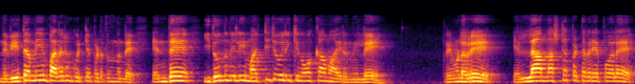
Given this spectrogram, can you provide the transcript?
ഇന്ന് വീട്ടമ്മയും പലരും കുറ്റപ്പെടുത്തുന്നുണ്ട്. എന്തേ? ഇതൊന്നും ഈ മറ്റു ജോലിക്ക് നോക്കാമായിരുന്നില്ലേ? പ്രിയമുള്ളവരെ എല്ലാം നഷ്ടപ്പെട്ടവരെ പോലെ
